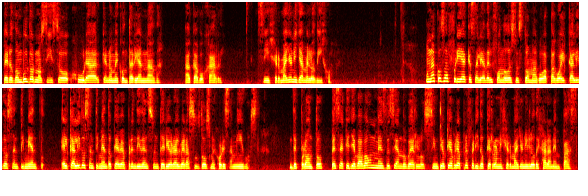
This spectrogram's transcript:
Pero Dumbledore nos hizo jurar que no me contarían nada, acabó Harry. Sí, Hermione ya me lo dijo. Una cosa fría que salía del fondo de su estómago apagó el cálido sentimiento, el cálido sentimiento que había aprendido en su interior al ver a sus dos mejores amigos. De pronto, pese a que llevaba un mes deseando verlos, sintió que habría preferido que Ron y Hermione lo dejaran en paz.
